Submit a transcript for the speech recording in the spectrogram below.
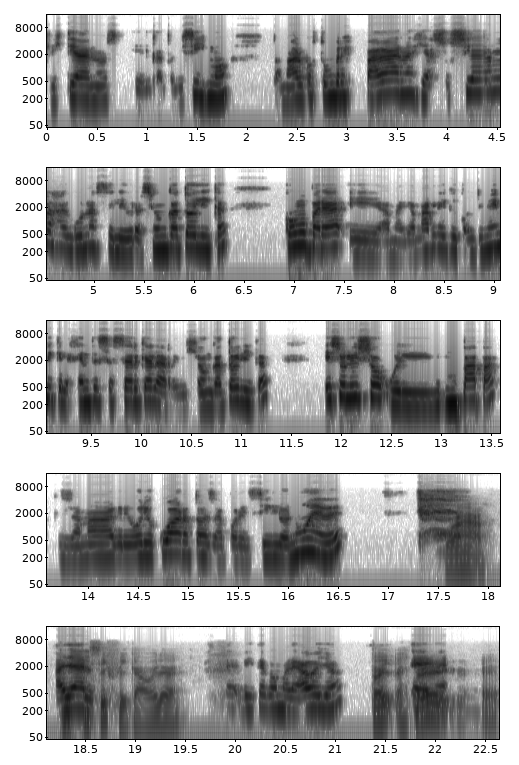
cristianos, el catolicismo, tomar costumbres paganas y asociarlas a alguna celebración católica, como para eh, amalgamarlas y que continúen y que la gente se acerque a la religión católica. Eso lo hizo el- un papa que se llamaba Gregorio IV allá por el siglo IX. Wow, Allá el- específica, boludo. ¿Viste cómo le hago yo? Estoy, estoy Eh. eh,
